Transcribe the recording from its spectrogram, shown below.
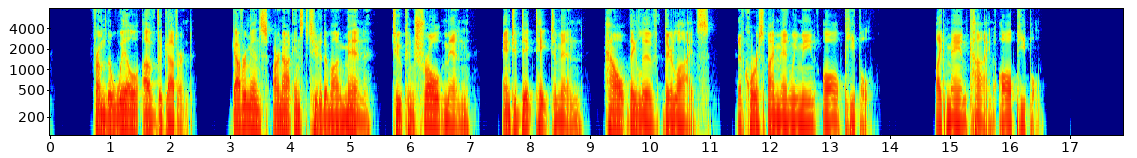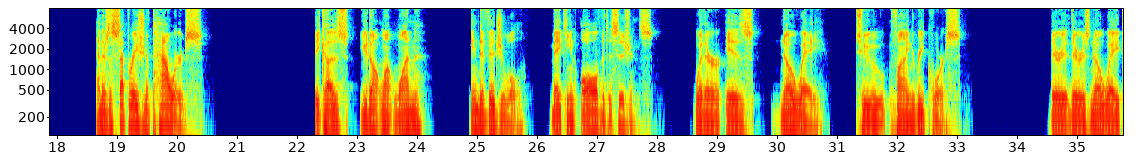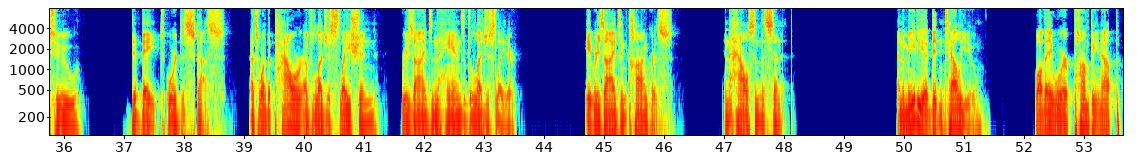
from the will of the governed. Governments are not instituted among men to control men and to dictate to men how they live their lives. And of course, by men, we mean all people, like mankind, all people. And there's a separation of powers because you don't want one individual making all the decisions where there is no way to find recourse. There, there is no way to debate or discuss. That's why the power of legislation resides in the hands of the legislator. It resides in Congress, in the House and the Senate. And the media didn't tell you while they were pumping up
